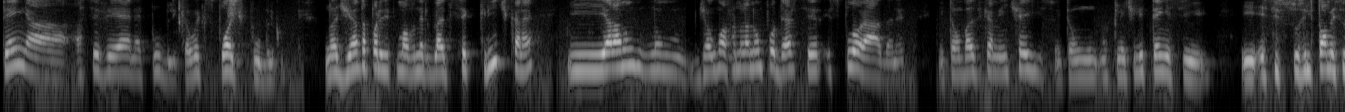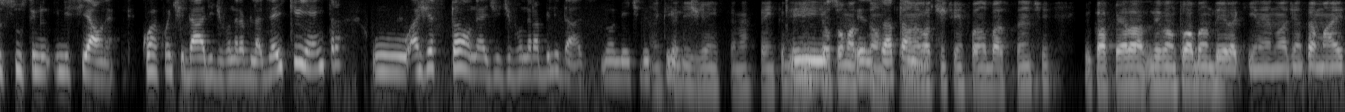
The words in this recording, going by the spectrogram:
tem a, a CVE né, pública, o exploit público. Não adianta, por exemplo, uma vulnerabilidade ser crítica, né? E ela não, não, de alguma forma, ela não poder ser explorada, né? Então, basicamente é isso. Então, o cliente ele tem esse, esse susto, ele toma esse susto inicial, né? Com a quantidade de vulnerabilidades. É aí que entra o, a gestão né, de, de, vulnerabilidades no ambiente desse a cliente. Inteligência, né? É inteligência e automação. Exatamente. É um negócio que a gente vem falando bastante e o Capela levantou a bandeira aqui, né? Não adianta mais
